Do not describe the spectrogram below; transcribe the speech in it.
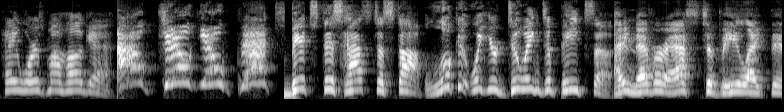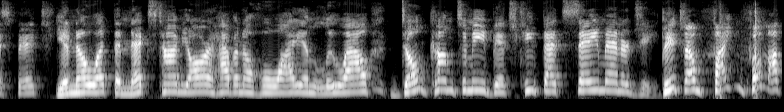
hey, where's my hug at? I'll kill you, bitch! Bitch, this has to stop. Look at what you're doing to pizza. I never asked to be like this, bitch. You know what? The next time y'all are having a Hawaiian luau, don't come to me, bitch. Keep that same energy. Bitch, I'm fighting for my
